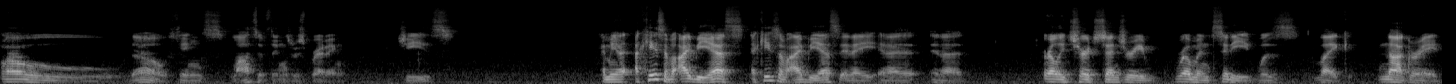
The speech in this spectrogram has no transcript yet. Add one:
Oh no, things lots of things were spreading. Jeez. I mean, a case of IBS, a case of IBS in a in a in a early church century Roman city was like not great.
